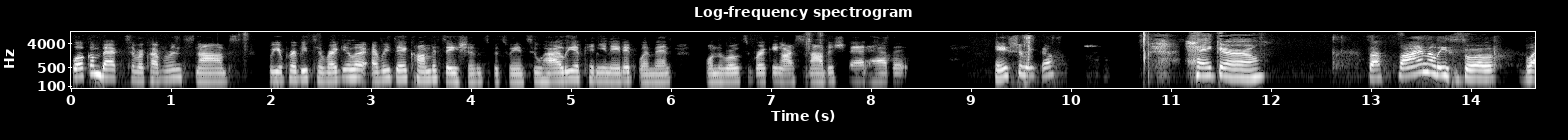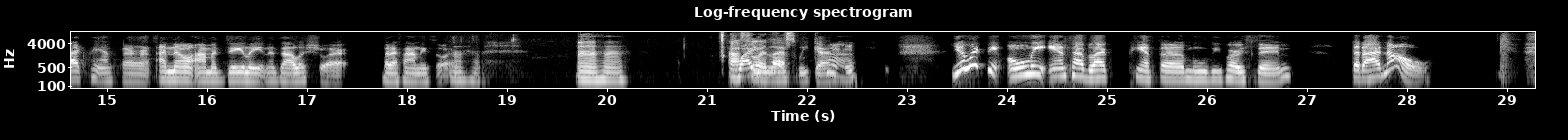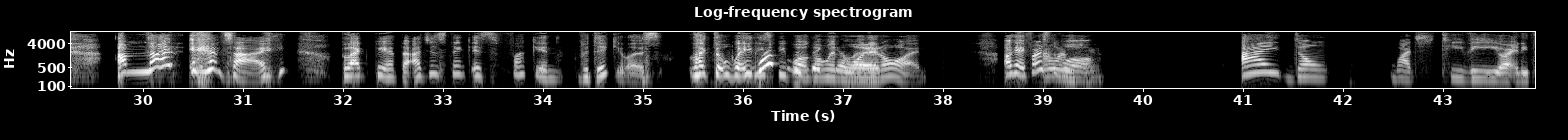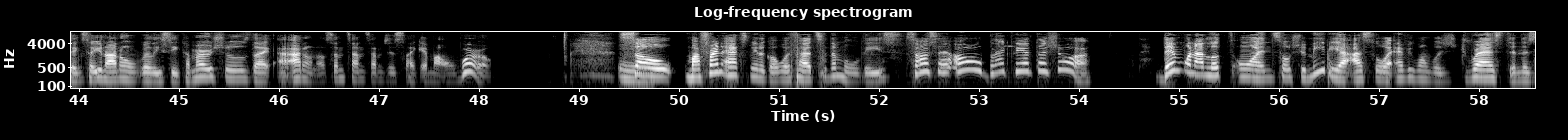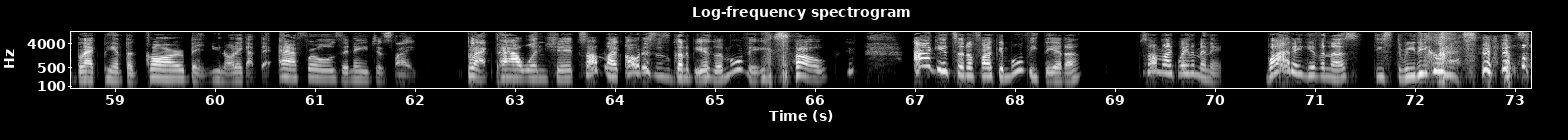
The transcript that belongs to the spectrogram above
Welcome back to Recovering Snobs, where you're privy to regular, everyday conversations between two highly opinionated women on the road to breaking our snobbish bad habit. Hey, Sharika. Hey, girl. So I finally saw Black Panther. I know I'm a day late and a dollar short, but I finally saw it. Mm-hmm. mm-hmm. I Why saw it go- last weekend. Hmm. You're like the only anti Black Panther movie person that I know. I'm not anti Black Panther. I just think it's fucking ridiculous. Like the way these What's people are going on and on. Okay, first I of all, you. I don't watch TV or anything. So, you know, I don't really see commercials. Like, I, I don't know. Sometimes I'm just like in my own world. Mm. So, my friend asked me to go with her to the movies. So I said, Oh, Black Panther, sure. Then, when I looked on social media, I saw everyone was dressed in this Black Panther garb. And, you know, they got the afros and they just like Black Power and shit. So I'm like, Oh, this is to be a good movie. So I get to the fucking movie theater. So I'm like, Wait a minute. Why are they giving us these 3D glasses?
